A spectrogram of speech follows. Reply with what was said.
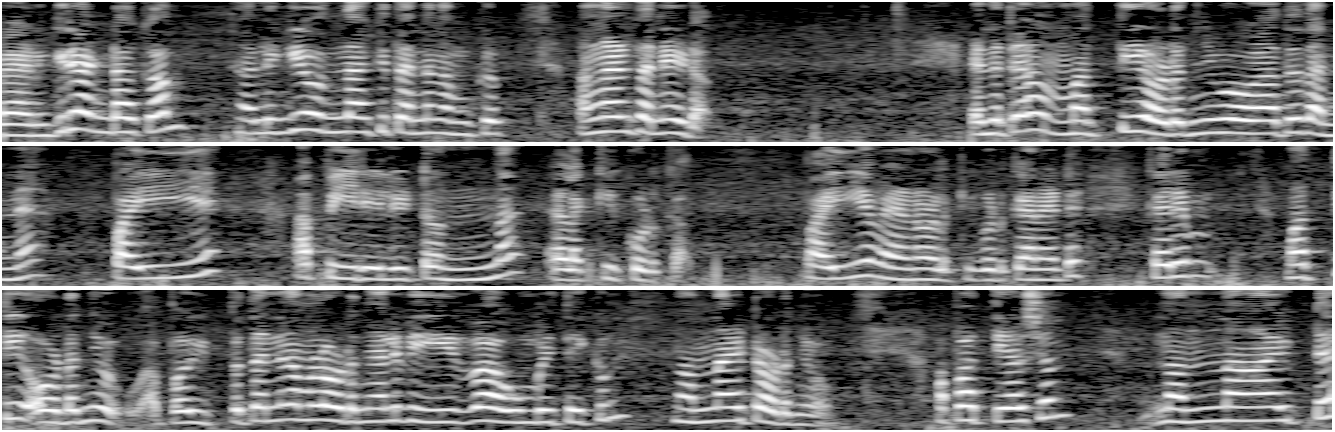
വേണമെങ്കിൽ രണ്ടാക്കാം. അല്ലെങ്കിൽ ഒന്നാക്കി തന്നെ നമുക്ക് അങ്ങനെ തന്നെ ഇടാം. എന്നിട്ട് മത്തി ഉടഞ്ഞു പോകാതെ തന്നെ പയ്യെ ആ പീരയിലിട്ട് ഒന്ന് ഇളക്കി കൊടുക്കാം പയ്യെ വേണം ഇളക്കി കൊടുക്കാനായിട്ട്. കാര്യം മത്തി ഉടഞ്ഞു. അപ്പോൾ ഇപ്പം തന്നെ നമ്മൾ ഉടഞ്ഞാൽ വേവ് ആകുമ്പോഴത്തേക്കും നന്നായിട്ട് ഉടഞ്ഞു പോകും. അപ്പോൾ അത്യാവശ്യം നന്നായിട്ട്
